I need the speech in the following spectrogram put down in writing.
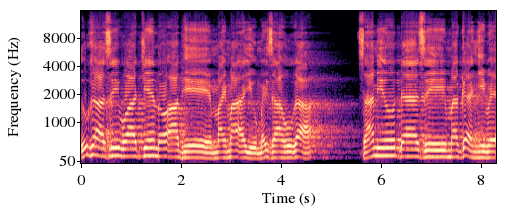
ဒုက္ခစီဘွာကျင်းသောအဖြစ်မိုင်မအယူမိစ္ဆာဟုကသံမြူတစီမကက်ညီပဲ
